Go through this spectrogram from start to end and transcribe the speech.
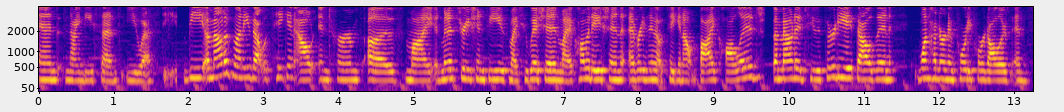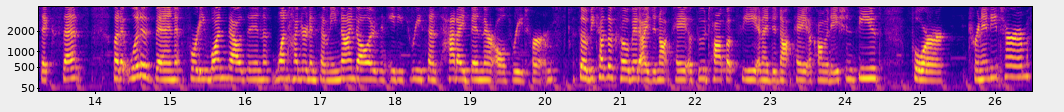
and 90 cents USD. The amount of money that was taken out in terms of my administration fees, my tuition, my accommodation, everything that was taken out by college amounted to 38,000 $144.06, but it would have been $41,179.83 had I been there all three terms. So because of COVID, I did not pay a food top-up fee and I did not pay accommodation fees for Trinity term.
